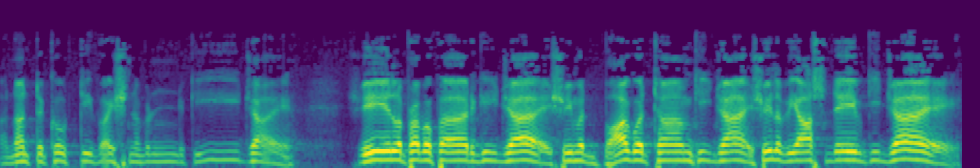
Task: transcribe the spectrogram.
anantakoti vaishnavrinda ki jai. Srila Prabhupada ki jai. Srimad Bhagavatam ki jai. Srila Vyasadev ki jai.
